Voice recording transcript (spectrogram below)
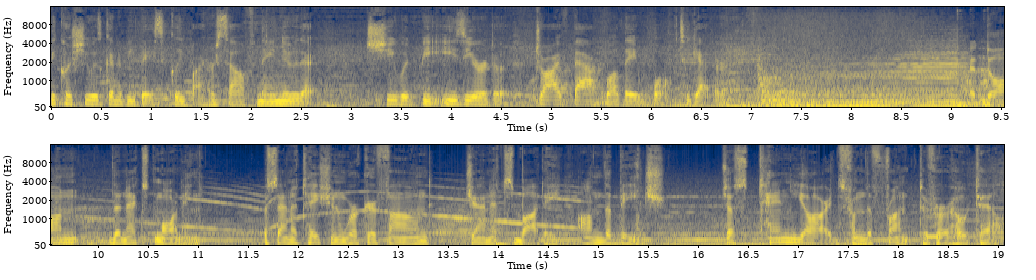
because she was going to be basically by herself, and they knew that she would be easier to drive back while they walked together. At dawn the next morning, a sanitation worker found Janet's body on the beach, just 10 yards from the front of her hotel.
